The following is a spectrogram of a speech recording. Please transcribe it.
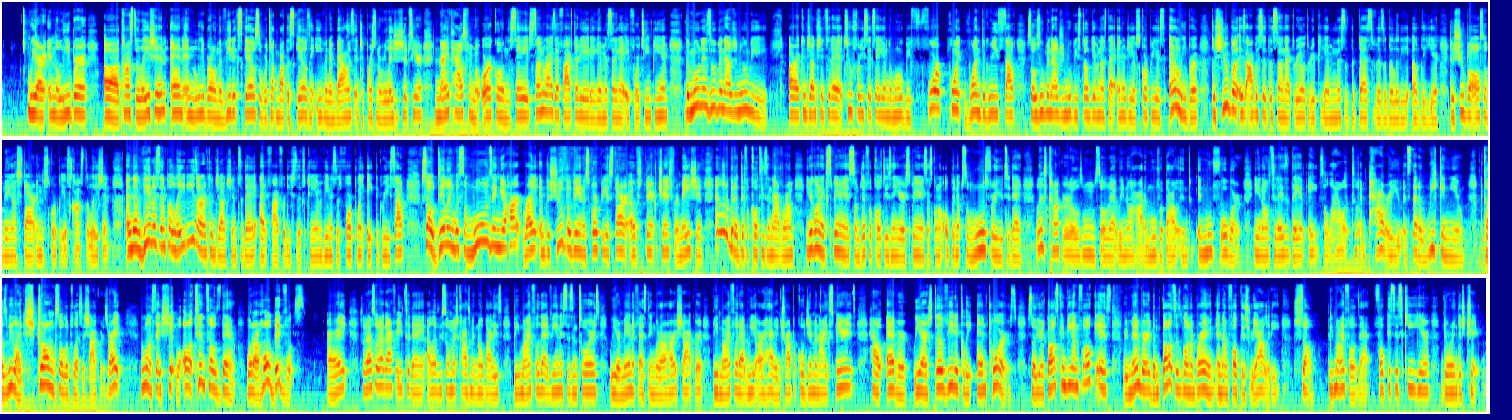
we are in the Libra uh, constellation and in Libra on the Vedic scale. So we're talking about the scales and even and balance interpersonal relationships here. Ninth house from the Oracle and the Sage. Sunrise at 5:38 a.m. and setting at 8:14 p.m. The Moon and Zubenelgenubi are at conjunction today at 2:46 a.m. The Moon will be 4.1 degrees south. So Zubenelgenubi still giving us that energy of Scorpius and Libra. Shuba is opposite the sun at 3.03 p.m. And this is the best visibility of the year. Shuba also being a star in the Scorpius constellation. And then Venus and Pleiades are in conjunction today at 5.46 p.m. Venus is 4.8 degrees south. So dealing with some wounds in your heart, right? And Shuba being a Scorpio star of transformation and a little bit of difficulties in that realm, you're going to experience some difficulties in your experience that's going to open up some wounds for you today. Let's conquer those wounds so that we know how to move about and, and move forward. You know, today's a day of eight, so allow it to empower you instead of weaken you because we like strong solar plexus chakras, right? We want to say shit with all 10 toes down with our whole big voice. All right. So that's what I got for you today. I love you so much, Cosmic Nobodies. Be mindful that Venus is in Taurus. We are manifesting with our heart chakra. Be mindful that we are having tropical Gemini experience. However, we are still Vedically in Taurus. So your thoughts can be unfocused. Remember, them thoughts is going to bring an unfocused reality. So be mindful of that. Focus is key here during this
